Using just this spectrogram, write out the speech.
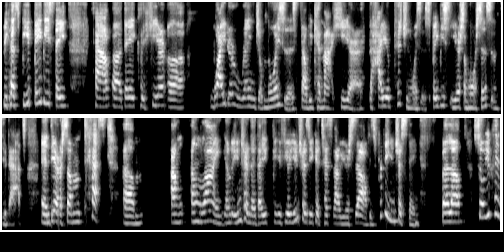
Because babies, they have uh, they could hear a wider range of noises that we cannot hear, the higher pitch noises. Babies' ears are more sensitive to that. And there are some tests um, on, online on the internet that you, if you're interested, you could test out yourself. It's pretty interesting. But uh, so you can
